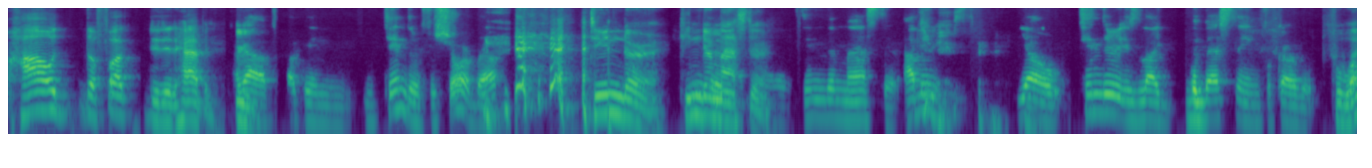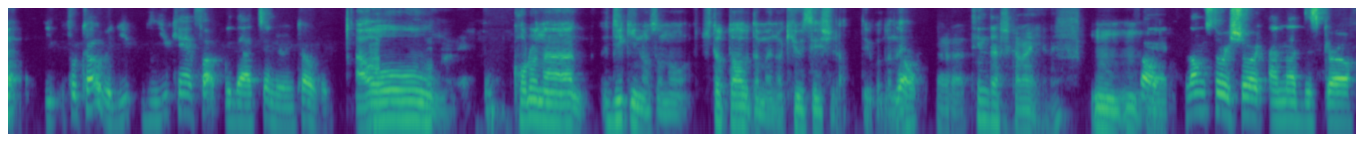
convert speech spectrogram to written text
How the fuck did it happen? I got fucking Tinder for sure, bro. Tinder, Tinder Master. Tinder master. I mean, yo, Tinder is like the best thing for COVID. For what? You- For COVID, you you can't fuck without Tinder in COVID. あおーコロナ時期のその人と会うための救世主だっていうことね。 Yo, だから Tinder しかないよね。うんうん。 so long story short, I met this girl.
